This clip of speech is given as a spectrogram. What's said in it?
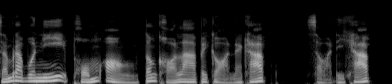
สำหรับวันนี้ผมอ่องต้องขอลาไปก่อนนะครับ สวัสดีครับ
